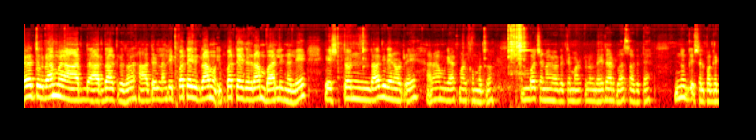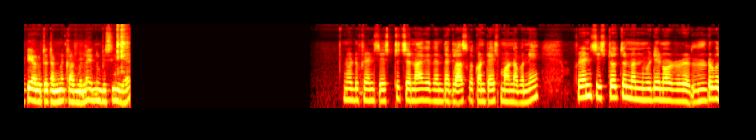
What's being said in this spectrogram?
ಐವತ್ತು ಗ್ರಾಮ್ ಅರ್ಧ ಅರ್ಧ ಹಾಕಿರೋದು. ಅದರಲ್ಲಿ ಅಂದರೆ ಇಪ್ಪತ್ತೈದು ಗ್ರಾಮ್ ಇಪ್ಪತ್ತೈದು ಗ್ರಾಮ್ ಬಾರ್ಲಿನಲ್ಲಿ ಎಷ್ಟೊಂದಾಗಿದೆ ನೋಡಿರಿ. ಆರಾಮಾಗಿ ಯಾಕೆ ಮಾಡ್ಕೊಬಾರ್ದು? ತುಂಬ ಚೆನ್ನಾಗಾಗುತ್ತೆ ಮಾಡ್ಕೊಂಡು ಒಂದು ಐದಾರು ಗ್ಲಾಸ್ ಆಗುತ್ತೆ. ಇನ್ನೂ ಸ್ವಲ್ಪ ಗಟ್ಟಿ ಆಗುತ್ತೆ ತಣ್ಣಕ್ಕಾದ್ಮೇಲೆ, ಇನ್ನೂ ಬಿಸಿ ಇದೆ. ನೋಡಿ ಫ್ರೆಂಡ್ಸ್ ಎಷ್ಟು ಚೆನ್ನಾಗಿದೆ ಅಂತ ಗ್ಲಾಸ್ಗೆ ಹಾಕೊಂಡು ಟೇಸ್ಟ್ ಮಾಡೋಣ ಬನ್ನಿ. ಫ್ರೆಂಡ್ಸ್ ಇಷ್ಟೊತ್ತು ನನ್ನ ವಿಡಿಯೋ ನೋಡೋರು ಎಲ್ರಿಗೂ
